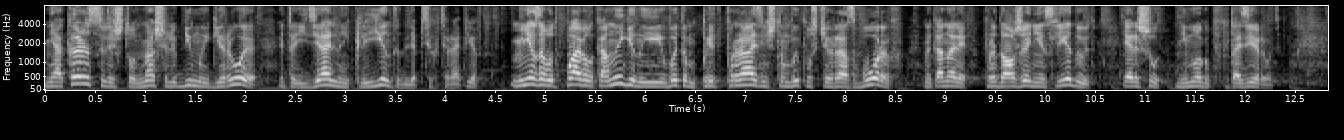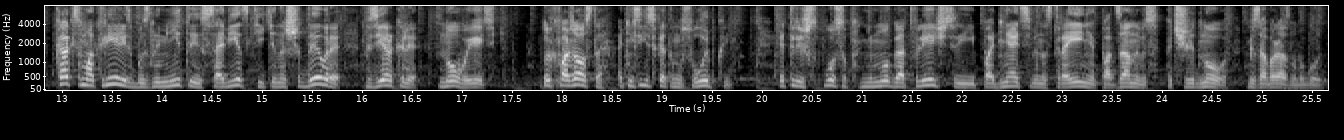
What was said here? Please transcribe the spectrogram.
Не окажется ли, что наши любимые герои – это идеальные клиенты для психотерапевта? Меня зовут Павел Коныгин, и в этом предпраздничном выпуске разборов на канале «Продолжение следует» я решил немного пофантазировать. Как смотрелись бы знаменитые советские киношедевры в зеркале новой этики? Только, пожалуйста, отнеситесь к этому с улыбкой. Это лишь способ немного отвлечься и поднять себе настроение под занавес очередного безобразного года.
